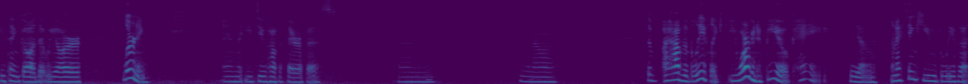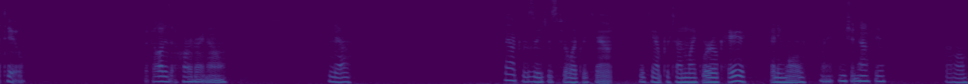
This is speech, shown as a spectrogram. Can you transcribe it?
And thank God that we are learning and that you do have a therapist. And, you know, the, I have the belief like you are going to be okay. Yeah. And I think you believe that too. But God, is it hard right now? Yeah. Yeah, because we just feel like we can't we can't pretend like we're okay anymore. Right? And you shouldn't have to. So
